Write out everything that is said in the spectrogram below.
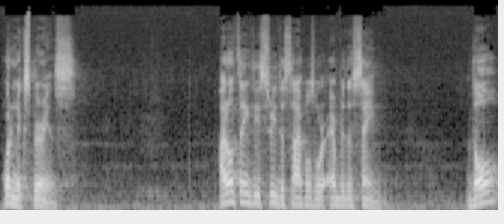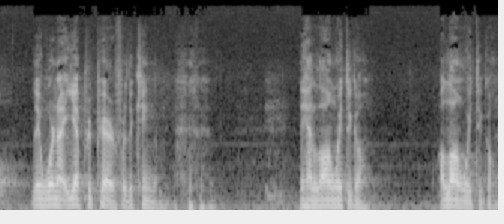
What an experience. I don't think these three disciples were ever the same, though they were not yet prepared for the kingdom. they had a long way to go. A long way to go.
